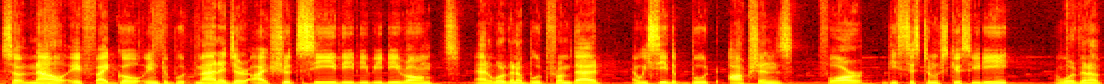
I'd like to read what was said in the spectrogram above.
So now if I go into boot manager, I should see the DVD ROM and we're going to boot from that. And we see the boot options for the system rescue CD. And we're going to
